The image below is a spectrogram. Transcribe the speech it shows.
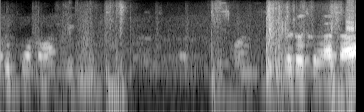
पिक किया था वन वीक पिछले डोज चला था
